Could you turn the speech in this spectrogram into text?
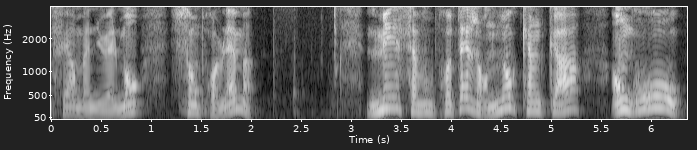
faire manuellement sans problème mais ça vous protège en aucun cas. En gros,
